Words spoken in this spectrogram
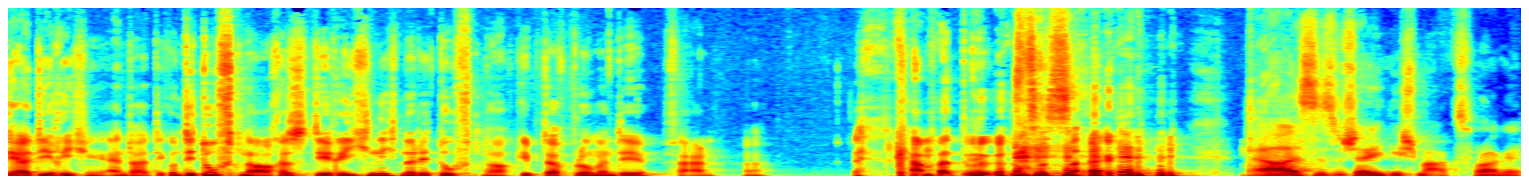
Ja, die riechen eindeutig. Und die duften auch. Also die riechen nicht nur, die duften auch. Gibt auch Blumen, die feiern. Ja. Kann man durchaus so sagen. Ja, es ist wahrscheinlich eine Geschmacksfrage.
